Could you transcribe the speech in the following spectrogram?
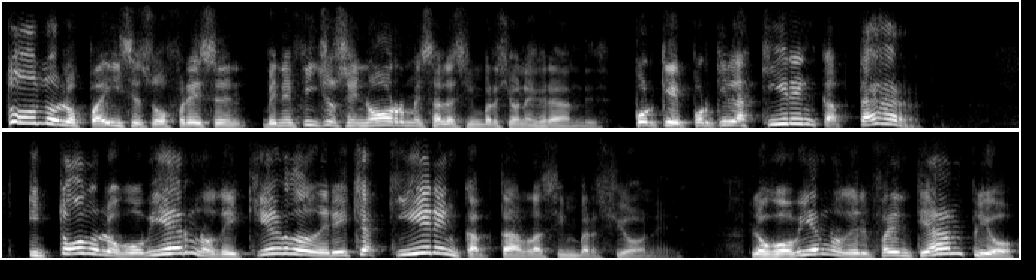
Todos los países ofrecen beneficios enormes a las inversiones grandes. ¿Por qué? Porque las quieren captar. Y todos los gobiernos de izquierda o derecha quieren captar las inversiones. Los gobiernos del Frente Amplio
